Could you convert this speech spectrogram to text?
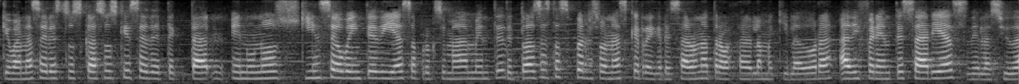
que van a ser estos casos que se detectan en unos 15 o 20 días aproximadamente de todas estas personas que regresaron a trabajar a la maquiladora a diferentes áreas de la ciudad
